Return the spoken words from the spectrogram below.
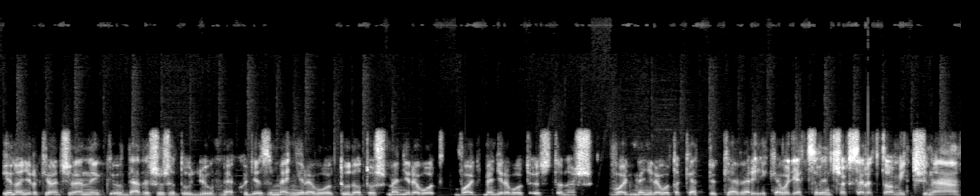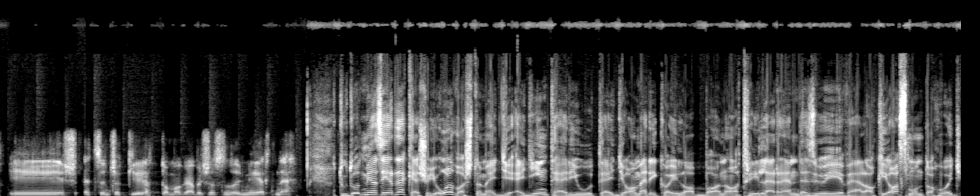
Én annyira kíváncsi lennék, de hát sose tudjuk meg, hogy ez mennyire volt tudatos, mennyire volt, vagy mennyire volt ösztönös, vagy mennyire volt a kettő keveréke, vagy egyszerűen csak szerette, amit csinál, és egyszerűen csak kiadta magába, és azt mondta, hogy miért ne. Tudod, mi az érdekes, hogy olvastam egy, egy interjút egy amerikai labban a thriller rendezőjével, aki azt mondta, hogy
